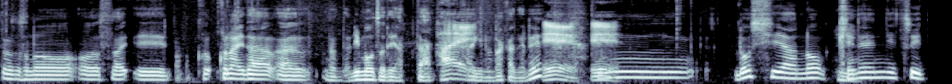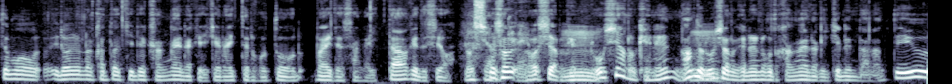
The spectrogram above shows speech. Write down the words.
そのさ、えー、ここの間あなんだリモートでやった会議の中でね、はいえーえー、ロシアの懸念についてもいろいろな形で考えなきゃいけないっていうことをバイデンさんが言ったわけですよ。ロシアの懸念。ロシアの懸念、うん、ロシアの懸念？なんでロシアの懸念のこと考えなきゃいけないんだなんていう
